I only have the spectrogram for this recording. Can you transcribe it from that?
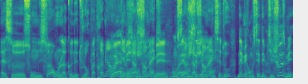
Est-ce euh, son histoire, on la connaît toujours pas très bien. Ouais, il mais recherche on un mec, mais- on sait- on recherche sait un mec, c'est tout. Non, mais on sait des petites choses, mais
